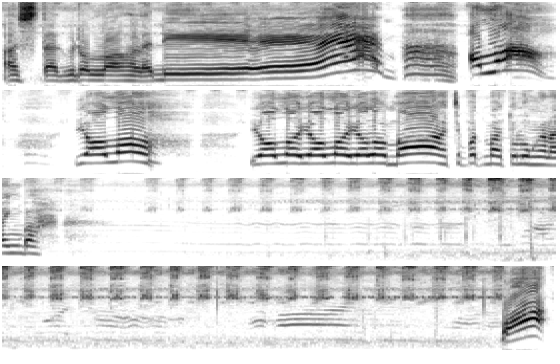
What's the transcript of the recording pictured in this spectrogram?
Astagfirullahaladzim Allah! Ya Allah! Ya Allah ya Allah ya Allah. Mbah Cepet mbah tulungan aing mbah. Wah!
